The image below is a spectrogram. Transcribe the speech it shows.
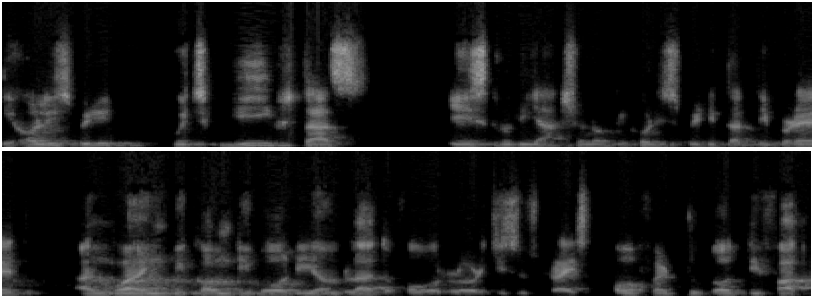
The Holy Spirit, which gives us, is through the action of the Holy Spirit that the bread and wine become the body and blood of our Lord Jesus Christ offered to God the Father.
